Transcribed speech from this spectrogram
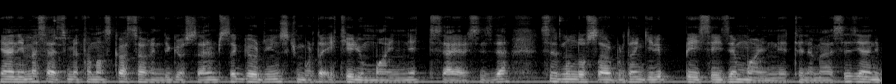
Yəni məsəl üçün MetaMask-ı açaq indi göstərim sizə. Gördüyünüz kimi burada Ethereum mainnet əgər sizdə, siz bunu dostlar burdan girib BSC mainnet eləməlisiniz. Yəni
